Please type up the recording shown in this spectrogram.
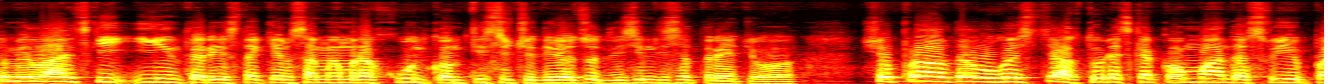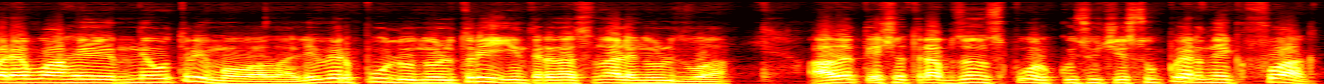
то Міланський Інтер із таким самим рахунком 1983-го. Щоправда, у гостях турецька команда свої переваги не утримувала. Ліверпулю 0-3, Інтернаціоналі 0-2. Але те, що Трабзонспор кусючий суперник, факт.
